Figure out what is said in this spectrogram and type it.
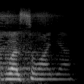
buat semuanya.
